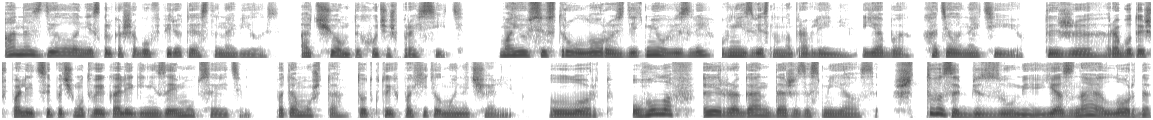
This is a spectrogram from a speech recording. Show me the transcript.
Анна сделала несколько шагов вперед и остановилась. «О чем ты хочешь просить?» Мою сестру Лору с детьми увезли в неизвестном направлении. Я бы хотела найти ее. Ты же работаешь в полиции, почему твои коллеги не займутся этим? Потому что тот, кто их похитил, мой начальник. Лорд. Олаф Эйраган даже засмеялся. Что за безумие? Я знаю лорда.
